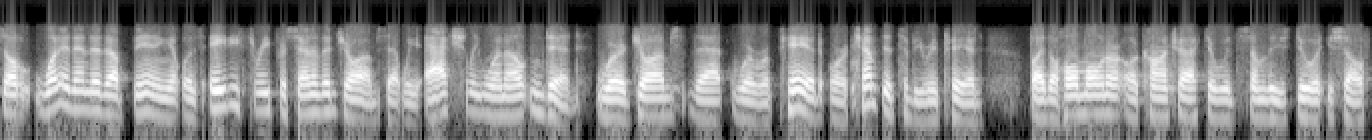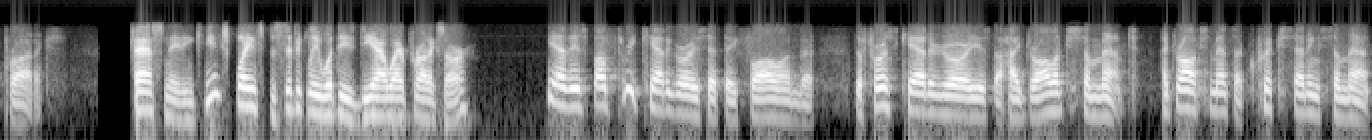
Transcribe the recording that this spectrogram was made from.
So what it ended up being, it was 83% of the jobs that we actually went out and did were jobs that were repaired or attempted to be repaired by the homeowner or contractor with some of these do-it-yourself products. Fascinating. Can you explain specifically what these DIY products are? Yeah, there's about three categories that they fall under. The first category is the hydraulic cement. Hydraulic cement's a quick setting cement,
